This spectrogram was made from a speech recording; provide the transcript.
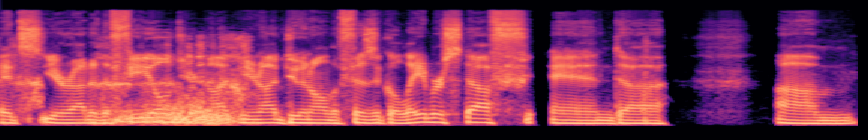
It's, you're out of the field. You're not, you're not doing all the physical labor stuff. And, uh, um,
